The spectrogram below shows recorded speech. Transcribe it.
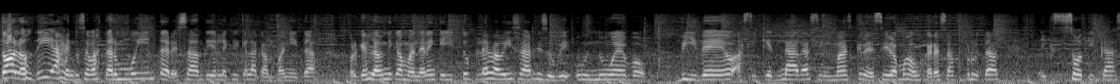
todos los días. Entonces va a estar muy interesante. Y denle click a la campanita porque es la única manera en que YouTube les va a avisar si subí un nuevo video. Así que nada, sin más que decir, vamos a buscar esas frutas exóticas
